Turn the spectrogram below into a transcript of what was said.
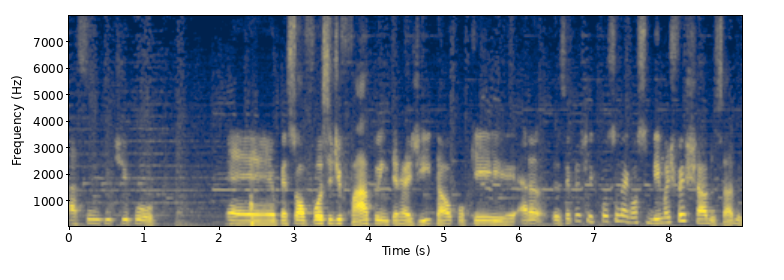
assim que, tipo, é, o pessoal fosse de fato interagir e tal, porque era. Eu sempre achei que fosse um negócio bem mais fechado, sabe?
